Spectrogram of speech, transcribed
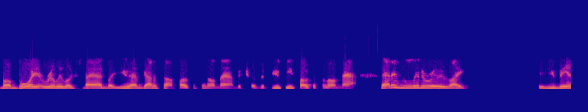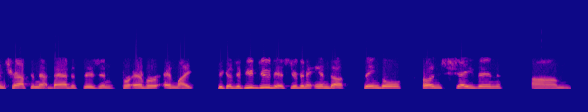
but boy, it really looks bad. But you have got to stop focusing on that because if you keep focusing on that, that is literally like you being trapped in that bad decision forever. And like, because if you do this, you're going to end up single, unshaven, um,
